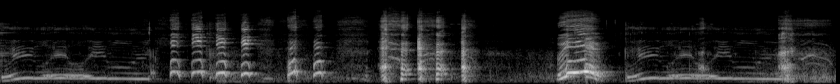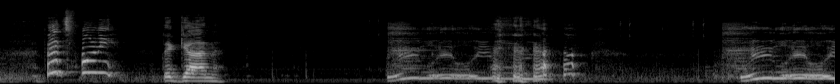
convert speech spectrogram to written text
That's funny. The gun.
